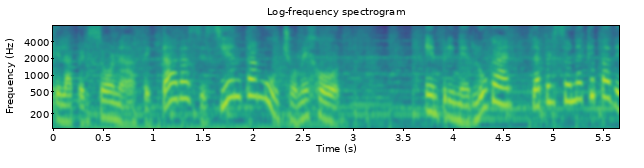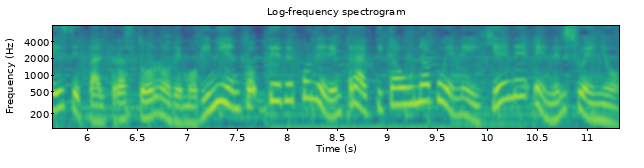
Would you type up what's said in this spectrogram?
que la persona afectada se sienta mucho mejor. En primer lugar, la persona que padece tal trastorno de movimiento debe poner en práctica una buena higiene en el sueño.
